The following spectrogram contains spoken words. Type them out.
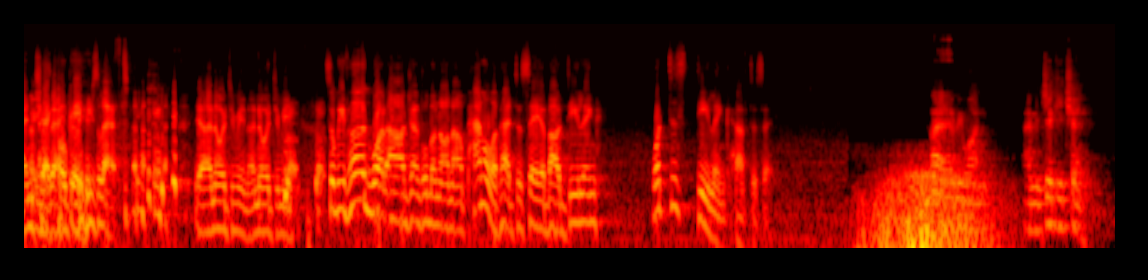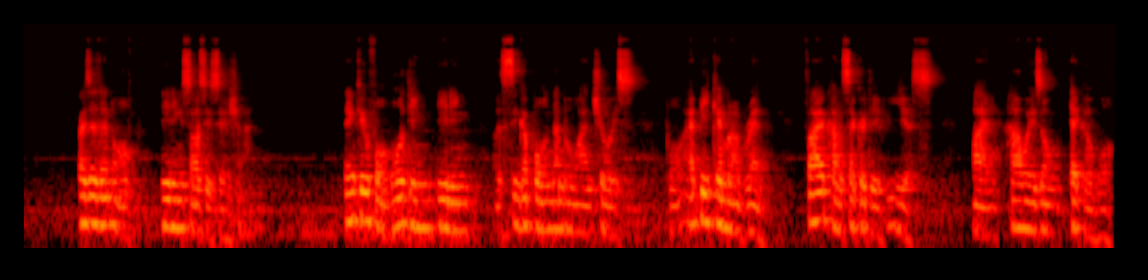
and check. Okay, he's left. yeah, I know what you mean. I know what you mean. So we've heard what our gentlemen on our panel have had to say about D-Link. What does D-Link have to say? Hi everyone, I'm Jackie Chen, President of D-Link Southeast Asia. Thank you for voting D-Link a Singapore number one choice for IP camera brand five consecutive years by Huawei Tech Award.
